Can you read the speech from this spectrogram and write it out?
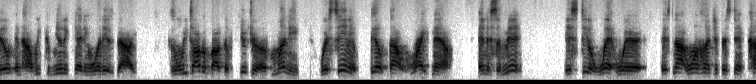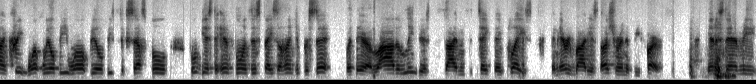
built and how we communicating what is value. Because when we talk about the future of money, we're seeing it built out right now. And the cement is still wet where it's not 100% concrete what will be, what will be successful, who gets to influence this space 100%. But there are a lot of leaders deciding to take their place, and everybody is ushering to be first. You understand me?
